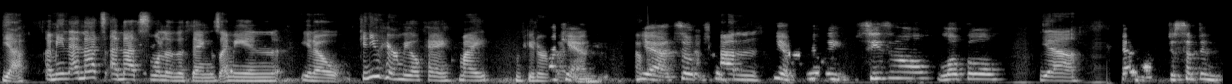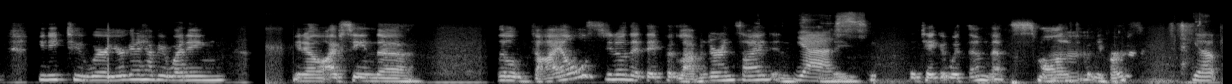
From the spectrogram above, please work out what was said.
yeah i mean and that's and that's one of the things i mean you know can you hear me okay my computer I can. Okay. Yeah. So, so, um yeah, really seasonal, local, yeah yeah, just something unique to where you're going to have your wedding. You know, I've seen the little vials, you know, that they put lavender inside, and, and they they take it with them. That's small enough to Mhm. put in your purse. Yep.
